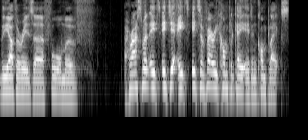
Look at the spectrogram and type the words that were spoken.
the other is a form of harassment it's it's yeah, it's it's a very complicated and complex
